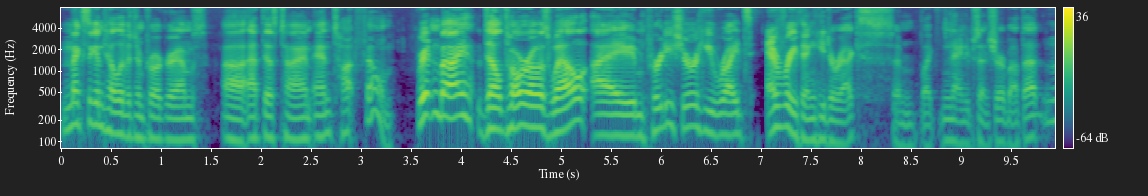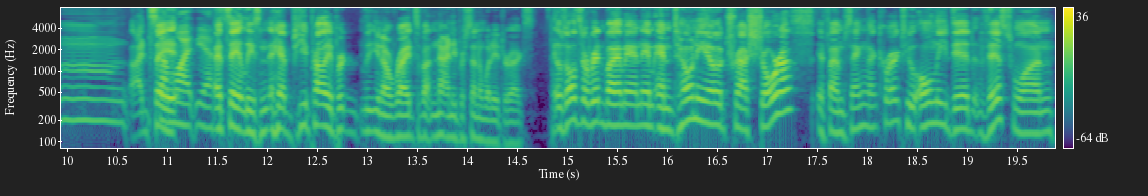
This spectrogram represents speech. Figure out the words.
Mexican television programs uh, at this time and taught film. Written by Del Toro as well. I'm pretty sure he writes everything he directs. I'm like 90% sure about that. I'd say somewhat, yes. I'd say at least he probably you know writes about 90% of what he directs. It was also written by a man named Antonio Trashorras, if I'm saying that correct, who only did this one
